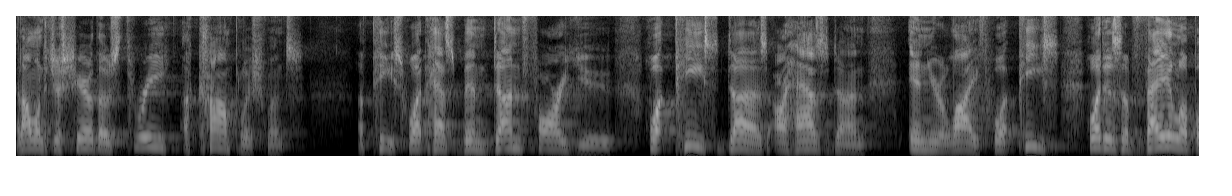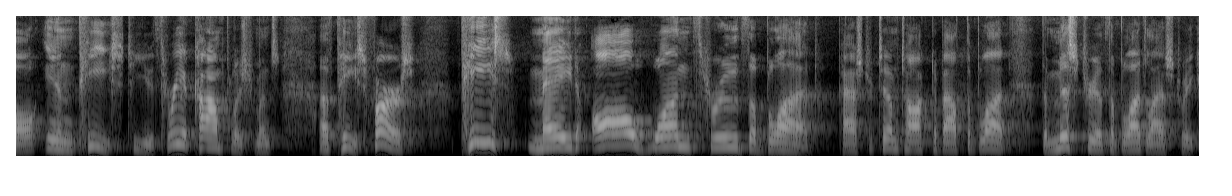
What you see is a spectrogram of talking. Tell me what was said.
And I want to just share those three accomplishments of peace what has been done for you, what peace does or has done in your life, what peace, what is available in peace to you. Three accomplishments of peace. First, peace made all one through the blood. Pastor Tim talked about the blood, the mystery of the blood last week.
